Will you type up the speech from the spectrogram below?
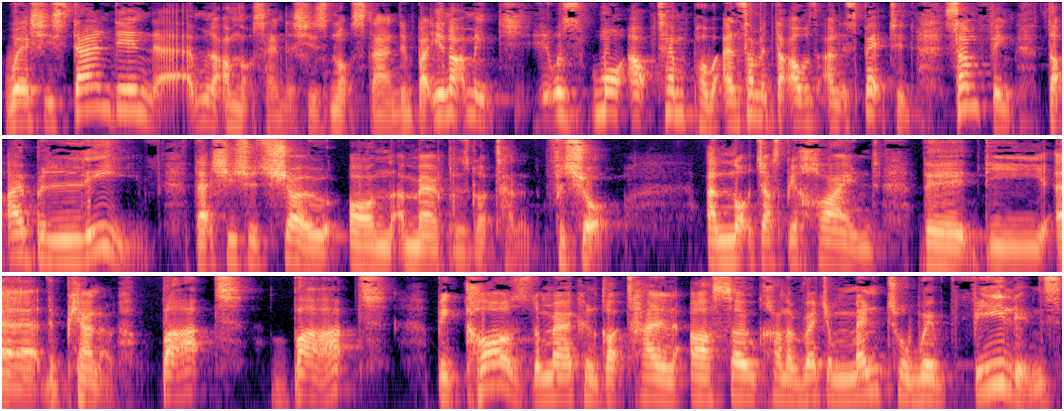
where she's standing, uh, I'm not saying that she's not standing, but you know what I mean? It was more up tempo and something that I was unexpected. Something that I believe that she should show on Americans Got Talent for sure and not just behind the the uh, the piano. But but because the American Got Talent are so kind of regimental with feelings,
